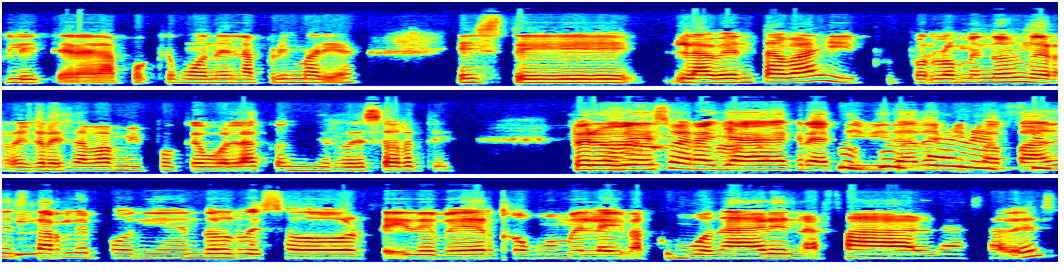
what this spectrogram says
literal a Pokémon en la primaria, este, la aventaba y por lo menos me regresaba mi Pokébola con mi resorte. Pero eso era ya creatividad de mi papá, de estarle poniendo el resorte y de ver cómo me la iba a acomodar en la falda, ¿sabes?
